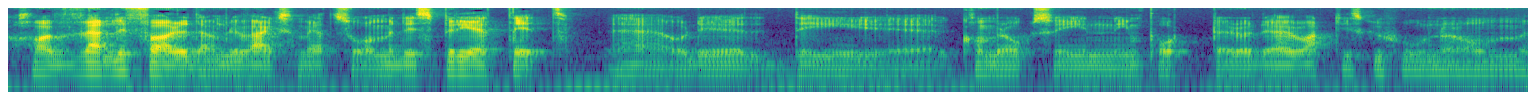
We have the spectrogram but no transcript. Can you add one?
har väldigt föredömlig verksamhet så men det är spretigt. Eh, och det, det, kommer också in importer och det har varit diskussioner om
